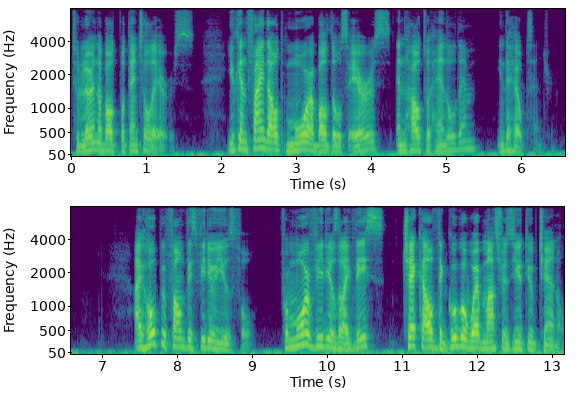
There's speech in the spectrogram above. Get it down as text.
to learn about potential errors. You can find out more about those errors and how to handle them in the Help Center. I hope you found this video useful. For more videos like this, check out the Google Webmasters YouTube channel.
